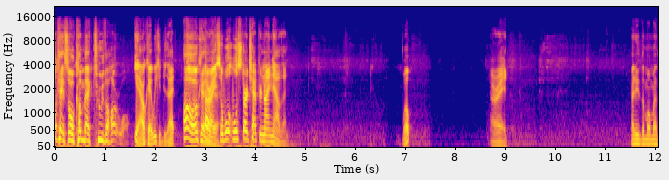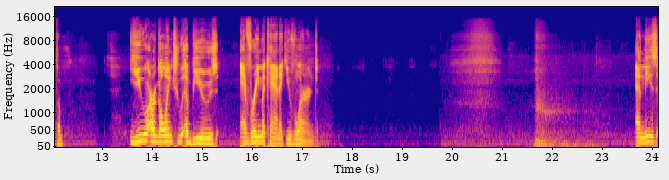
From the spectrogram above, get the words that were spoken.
Okay, so I'll come back to the heart wall. Yeah, okay, we could do that. Oh, okay. All okay. right, so we'll we'll start chapter nine now then. Well, All right, I need the momentum. you are going to abuse every mechanic you've learned. And these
